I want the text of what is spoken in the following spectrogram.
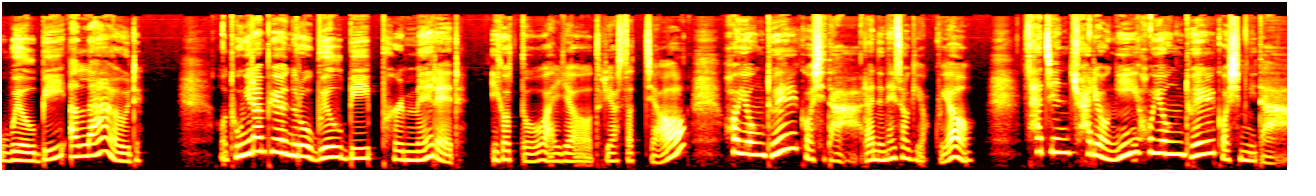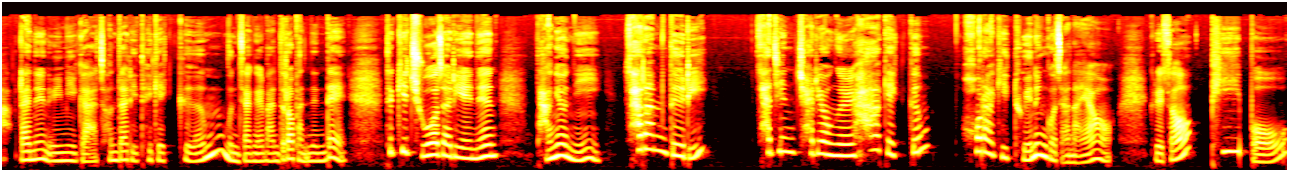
Will be allowed. 동일한 표현으로 will be permitted. 이것도 알려드렸었죠. 허용될 것이다 라는 해석이었고요. 사진 촬영이 허용될 것입니다 라는 의미가 전달이 되게끔 문장을 만들어 봤는데 특히 주어 자리에는 당연히 사람들이 사진 촬영을 하게끔 허락이 되는 거잖아요. 그래서 people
